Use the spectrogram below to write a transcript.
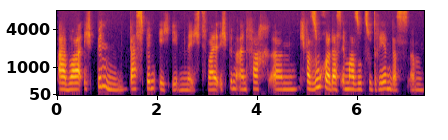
aber ich bin, das bin ich eben nicht, weil ich bin einfach, ähm, ich versuche das immer so zu drehen, dass, ähm,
